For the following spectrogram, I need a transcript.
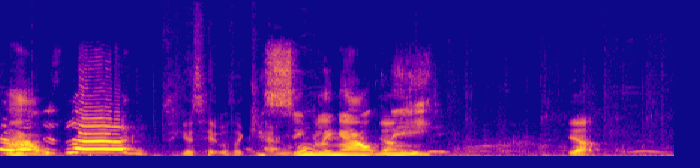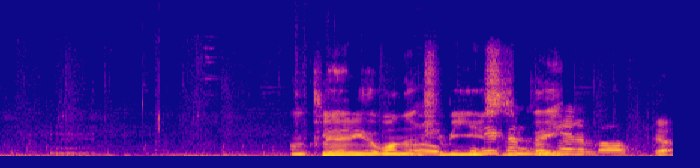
I Ow. want this log. He gets hit with a He's singling out Yeah. me. Yeah. I'm clearly the one that Oh. should be Here used as comes the bait. cannonball. Yeah.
